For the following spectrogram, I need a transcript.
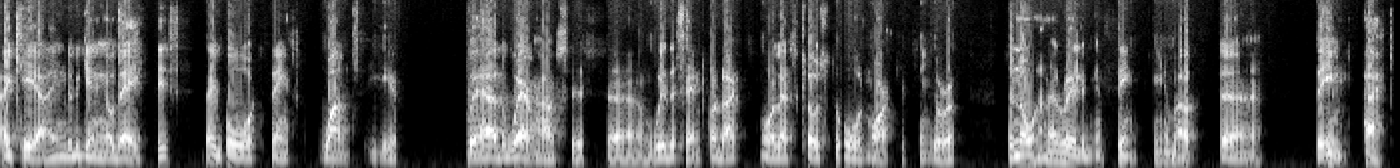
IKEA in the beginning of the 80s, they bought things once a year. We had warehouses uh, with the same products, more or less close to all markets in Europe. So no one had really been thinking about uh, the impact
